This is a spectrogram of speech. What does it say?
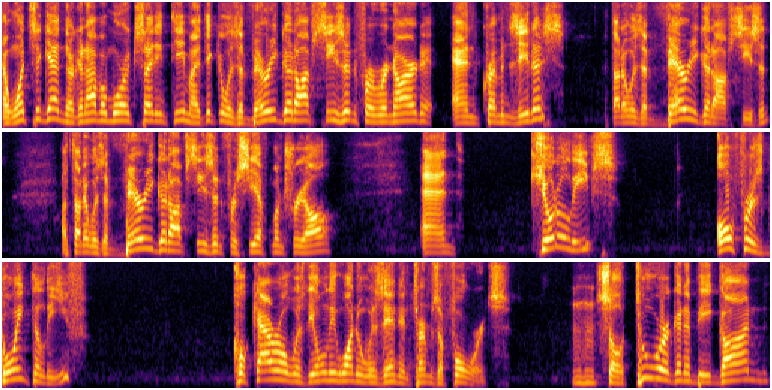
And once again, they're going to have a more exciting team. I think it was a very good offseason for Renard and Kremenzitas. Thought it was a very good offseason. I thought it was a very good offseason for CF Montreal. And Kyoto leaves. Ofer is going to leave. Kokaro was the only one who was in in terms of forwards. Mhm. So two were going to be gone.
